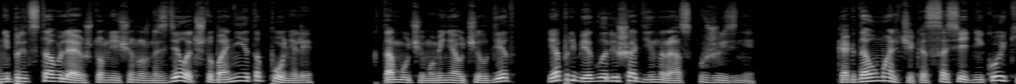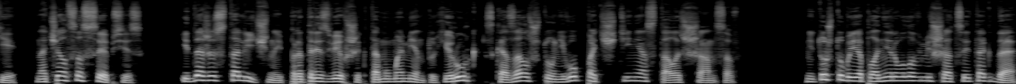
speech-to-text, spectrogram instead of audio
Не представляю, что мне еще нужно сделать, чтобы они это поняли. К тому, чему меня учил дед, я прибегла лишь один раз в жизни. Когда у мальчика с соседней койки начался сепсис, и даже столичный, протрезвевший к тому моменту хирург сказал, что у него почти не осталось шансов. Не то чтобы я планировала вмешаться и тогда,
